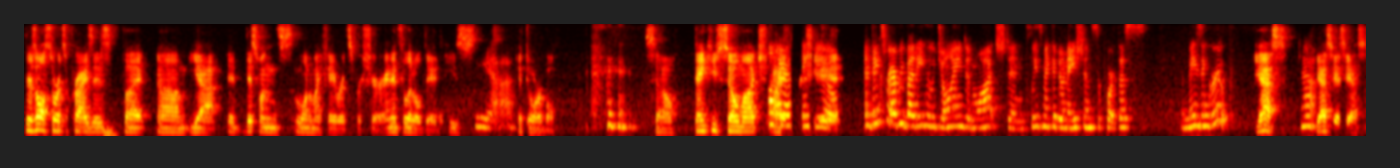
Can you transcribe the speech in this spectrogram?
There's all sorts of prizes, but um, yeah, it, this one's one of my favorites for sure. And it's little dude. He's yeah adorable. so thank you so much. Oh my gosh, thank you. It. And thanks for everybody who joined and watched. And please make a donation, support this amazing group. Yes. Yeah. Yes, yes, yes.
